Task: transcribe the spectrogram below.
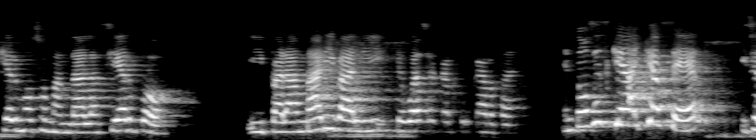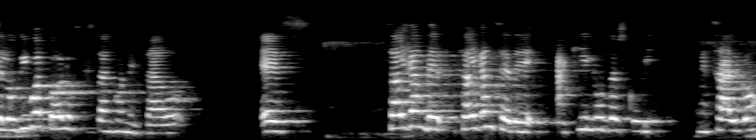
Qué hermoso mandala, ¿cierto? Y para Mari Bali, te voy a sacar tu carta. Entonces, ¿qué hay que hacer? Y se los digo a todos los que están conectados, es, salgan de, sálganse de aquí, Lourdes Curi, me salgo,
